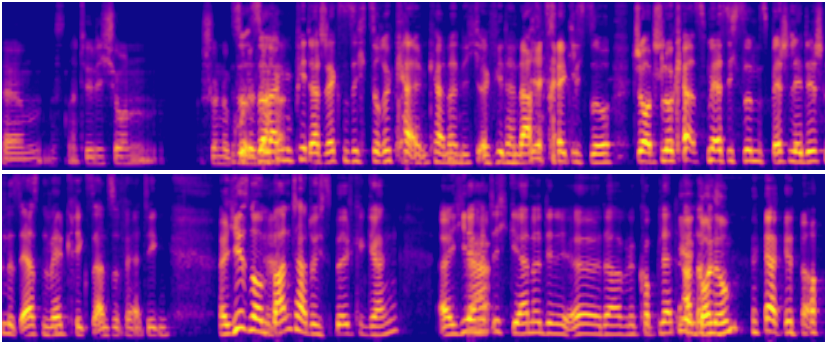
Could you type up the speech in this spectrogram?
ähm, ist natürlich schon, schon eine coole so, Sache. Solange Peter Jackson sich zurückhalten kann, er nicht irgendwie dann nachträglich yeah. so George Lucas-mäßig so eine Special Edition des Ersten Weltkriegs anzufertigen. Äh, hier ist noch ein ja. Banta durchs Bild gegangen. Äh, hier Ja. hätte ich gerne den, äh, da eine komplett Hier, andere. Gollum. ja, genau.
